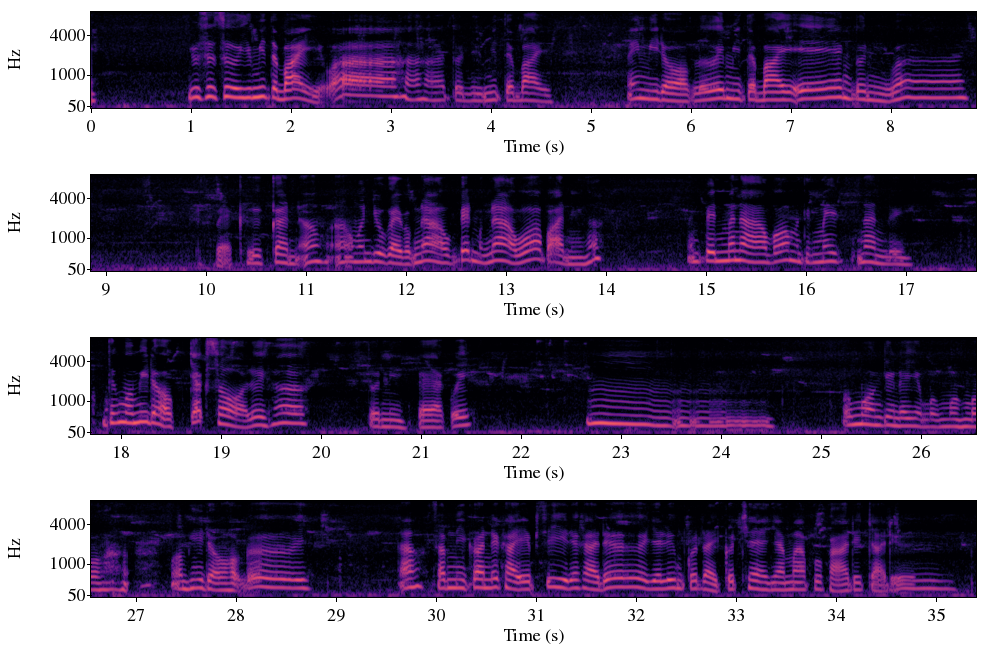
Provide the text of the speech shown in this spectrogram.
อยู่ซื่อๆอยู่มีแต่ใบว้าตัวนี้มีแต่ใบ ไม่มีดอกเลยมีแต่ใบเองตัวนี้ว่าแปลกคือกันเอ้าเอ้ามันอยู่ไก่บักหน้าเป็นบักหน้าว่าป่านนี้ฮะมันเป็นมะนาวเพราะมันถึงไม่นั่นเลยถึงมันมีดอกจักส่อเลยเฮ้อตัวนี้แปลกเว้ยอืม บงม่วงจังได้อย่างบางม่วงบ่บ่มีดอกเอ้ยเอาสำนีก่อนได้อค่ะ FC เด้อค่ะ เด้ออย่าลืมกดไลค์กดแชร์อย่ามาผู้ผาได้จ้าเด้อ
